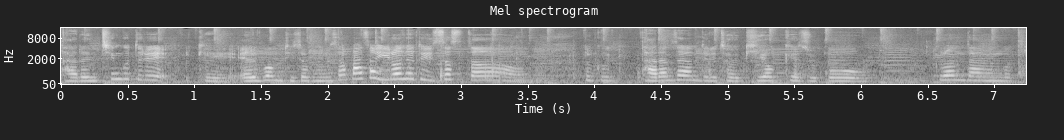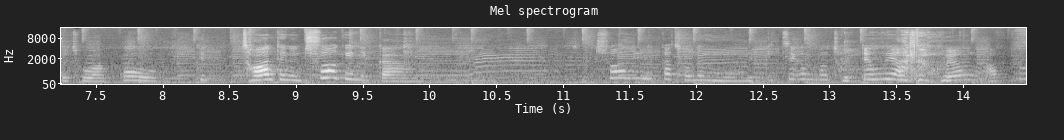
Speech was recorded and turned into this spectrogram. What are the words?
다른 친구들이 이렇게 앨범 뒤져보면서 맞아 이런 애도 있었어. 그리고 다른 사람들이 저를 기억해주고 그런다는 것도 좋았고 그 저한테는 추억이니까 추억이니까 저는 뭐 이렇게 찍은 거 절대 후회 안 하고요. 앞으로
